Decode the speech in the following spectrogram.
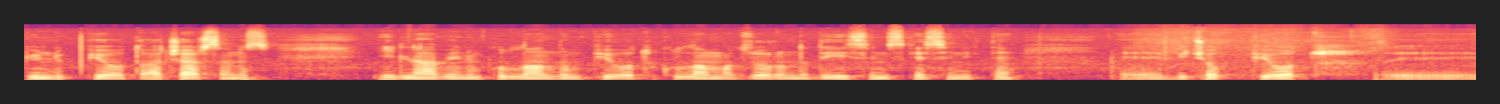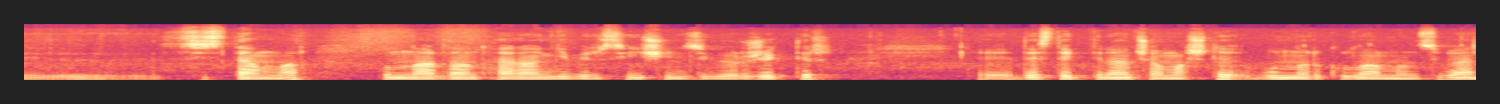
günlük pivotu açarsanız illa benim kullandığım pivotu kullanmak zorunda değilsiniz kesinlikle. Ee, birçok pivot e, sistem var. Bunlardan herhangi birisi işinizi görecektir. E, destek direnç amaçlı bunları kullanmanızı ben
